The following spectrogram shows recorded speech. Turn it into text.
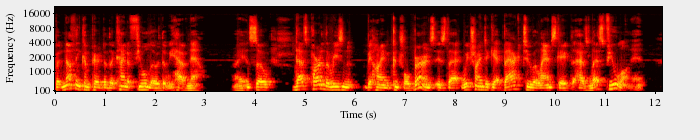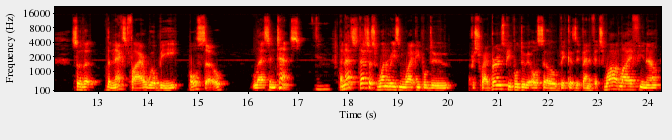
but nothing compared to the kind of fuel load that we have now. Right? And so that's part of the reason behind controlled burns is that we're trying to get back to a landscape that has less fuel on it so that the next fire will be also less intense. Mm-hmm. And that's that's just one reason why people do prescribed burns. People do it also because it benefits wildlife, you know.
